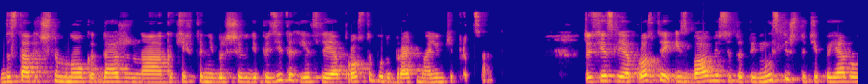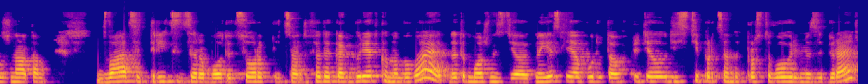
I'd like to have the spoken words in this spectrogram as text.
достаточно много даже на каких-то небольших депозитах, если я просто буду брать маленький процент. То есть если я просто избавлюсь от этой мысли, что типа я должна там 20, 30 заработать, 40 процентов, это как бы редко, но бывает, но это можно сделать. Но если я буду там в пределах 10 процентов просто вовремя забирать,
